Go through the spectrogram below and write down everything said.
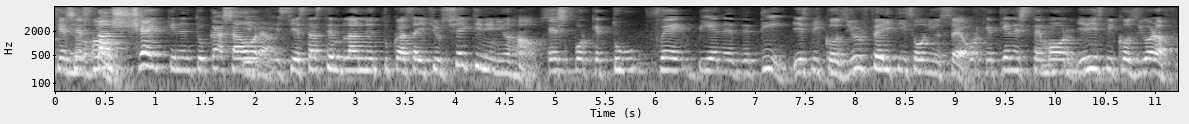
porque in si your estás shaking en tu casa ahora, if- si estás temblando en tu casa, if you're shaking in your house, es porque tu fe viene de ti, it's because your faith is on yourself. porque tienes temor. It is because you are afraid.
